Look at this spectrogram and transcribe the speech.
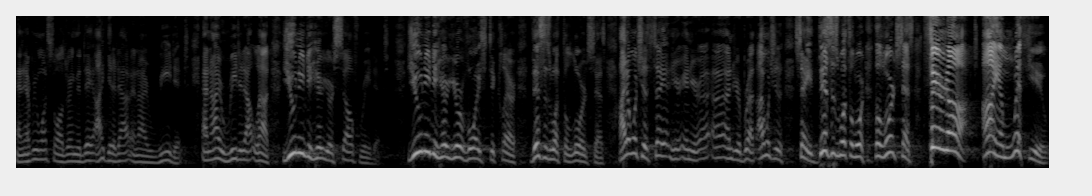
And every once in a while during the day, I get it out and I read it. And I read it out loud. You need to hear yourself read it. You need to hear your voice declare, This is what the Lord says. I don't want you to say it in your, in your, uh, under your breath. I want you to say, This is what the Lord, the Lord says. Fear not, I am with you.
